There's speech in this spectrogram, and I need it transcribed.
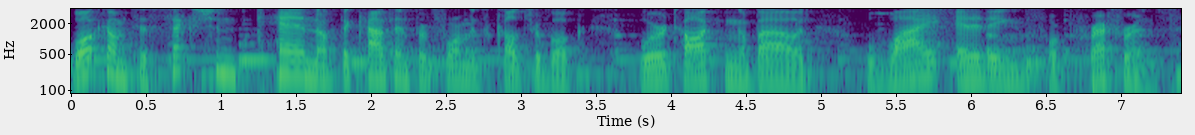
Welcome to section 10 of the Content Performance Culture book. We're talking about why editing for preference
